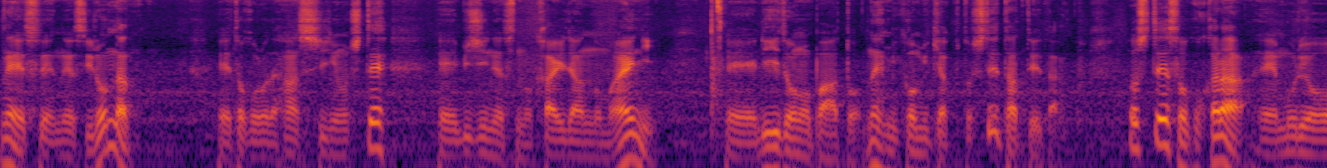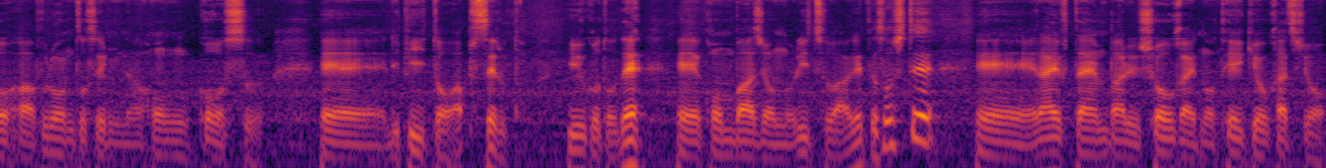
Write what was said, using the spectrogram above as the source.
ね、SNS いろんな、えところで発信をして、えビジネスの階段の前に、えリードのパート、ね、見込み客として立っていただく。そしてそこから、え無料オファー、フロントセミナー、本コース、えリピート、アップセルということで、え、コンバージョンの率を上げて、そして、え、ライフタイムバリュー、生涯の提供価値を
